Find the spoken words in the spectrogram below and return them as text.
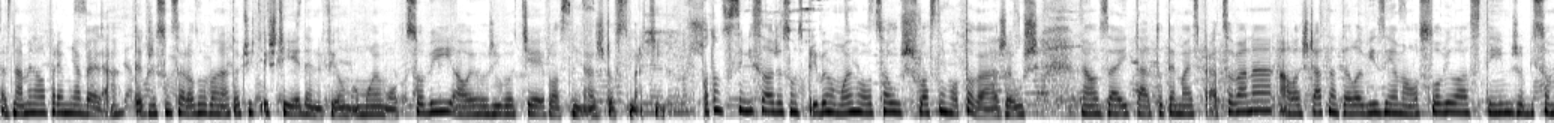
a znamenal pre mňa veľa. Takže som sa rozhodla natočiť ešte jeden film o mojom otcovi a o jeho živote vlastne až do smrti. Potom som si myslela, že som s príbehom môjho otca už vlastne hotová, že už naozaj táto téma je spracovaná, ale štátna televízia ma oslovila s tým, že by som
